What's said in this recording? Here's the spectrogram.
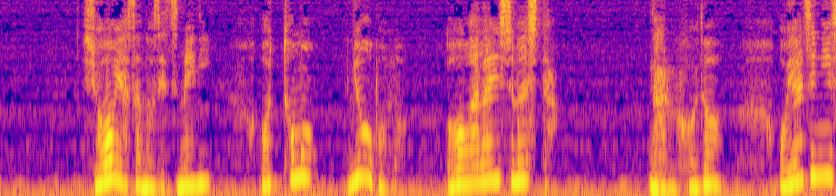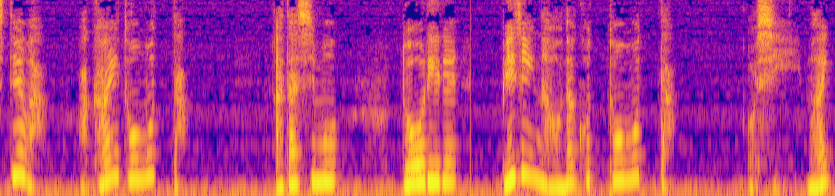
庄屋さんの説明に、夫も女房も大笑いしました。なるほど。親父にしては若いと思った。私も道理で美人な女子と思った。おしまい。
